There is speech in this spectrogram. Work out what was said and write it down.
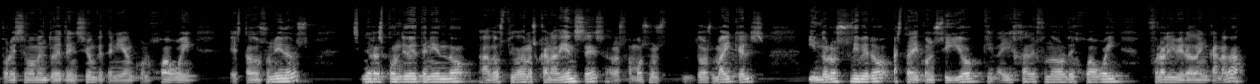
por ese momento de tensión que tenían con Huawei Estados Unidos. China respondió deteniendo a dos ciudadanos canadienses, a los famosos dos Michaels, y no los liberó hasta que consiguió que la hija del fundador de Huawei fuera liberada en Canadá.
